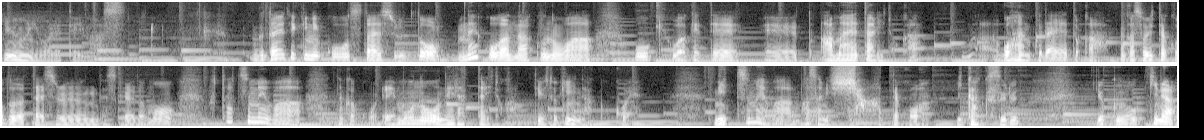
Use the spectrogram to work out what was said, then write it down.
いうふうに言われています。具体的にこうお伝えすると猫が鳴くのは大きく分けて、えーと甘えたりとかご飯くれとかなんかそういったことだったりするんですけれども2つ目はなんかこう獲物を狙ったりとかっていう時に鳴く声。3つ目はまさにシャーってこう威嚇する。よく大きな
